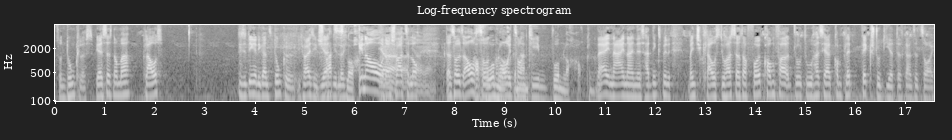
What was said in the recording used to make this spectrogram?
so ein dunkles. Wie heißt das nochmal, Klaus? Diese Dinge, die ganz dunkel, ich weiß nicht, wie die Schwarzes Löcher? Loch. Genau, Ja, das schwarze Loch. ja, ja. Da soll es auch, Auch so einen Wurmloch Horizont genannt. geben. Wurmloch auch genannt. Nein, nein, nein, das hat nichts mit. Mensch, Klaus, du hast das doch vollkommen. Ver du, du hast ja komplett wegstudiert, das ganze Zeug.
